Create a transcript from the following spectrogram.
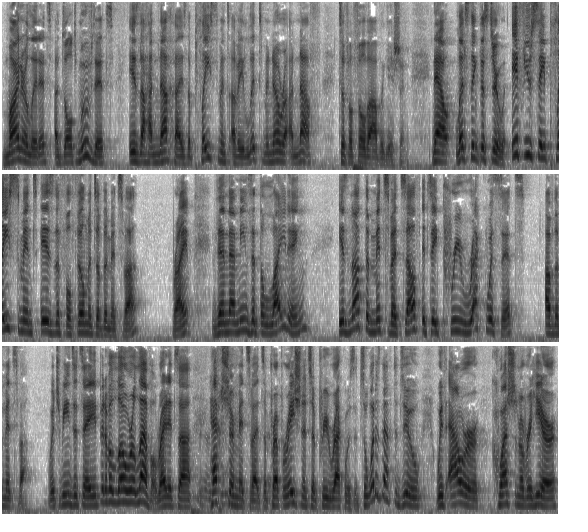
minor lit it, adult moved it. Is the hanacha, is the placement of a lit menorah enough to fulfill the obligation? Now, let's think this through. If you say placement is the fulfillment of the mitzvah, right? Then that means that the lighting is not the mitzvah itself; it's a prerequisite of the mitzvah which means it's a bit of a lower level, right? It's a hechsher mitzvah, it's a preparation, it's a prerequisite. So what does that have to do with our question over here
